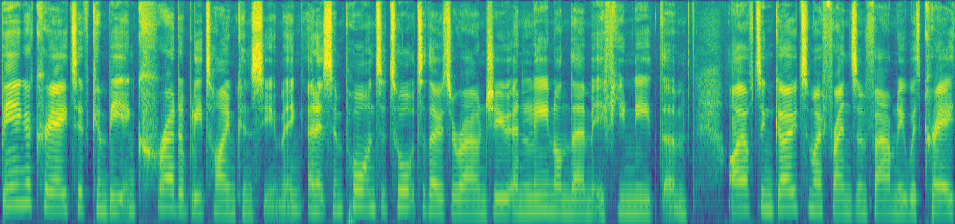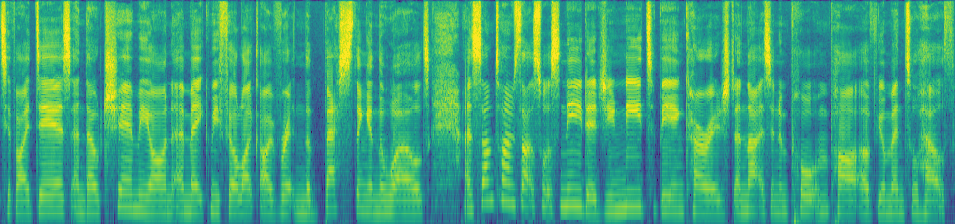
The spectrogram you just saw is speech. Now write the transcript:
Being a creative can be incredibly time consuming, and it's important to talk to those around you and lean on them if you need them. I often go to my friends and family with creative ideas, and they'll cheer me on and make me feel like I've written the best thing in the world. And sometimes that's what's needed. You need to be encouraged, and that is an important part of your mental health.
